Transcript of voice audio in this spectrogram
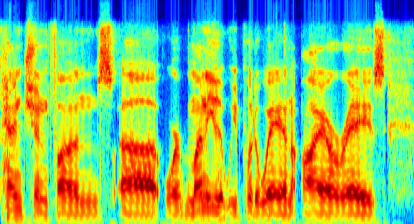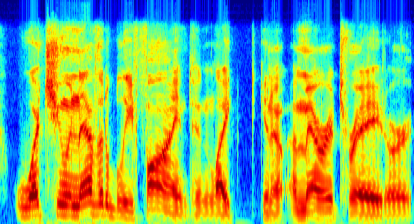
pension funds uh, or money that we put away in IRAs, what you inevitably find in like you know Ameritrade or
